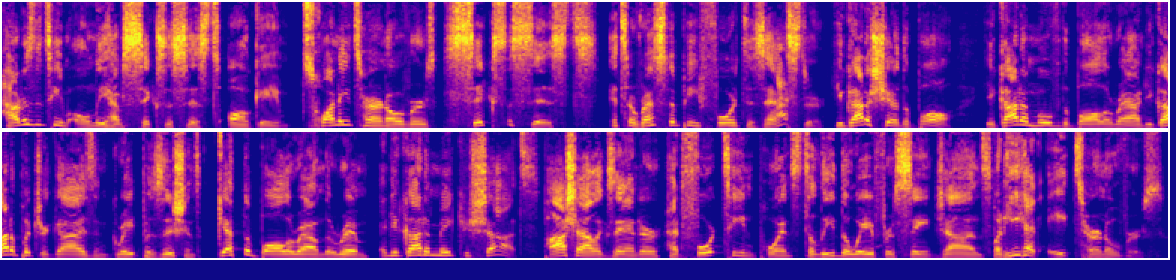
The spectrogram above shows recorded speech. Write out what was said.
How does the team only have six assists all game? 20 turnovers, six assists. It's a recipe for disaster. You got to share the ball. You got to move the ball around. You got to put your guys in great positions, get the ball around the rim, and you got to make your shots. Posh Alexander had 14 points to lead the way for St. John's, but he had eight turnovers.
